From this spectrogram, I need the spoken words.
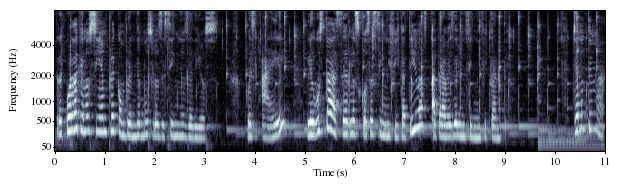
Recuerda que no siempre comprendemos los designios de Dios, pues a Él le gusta hacer las cosas significativas a través de lo insignificante. Ya no temas.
